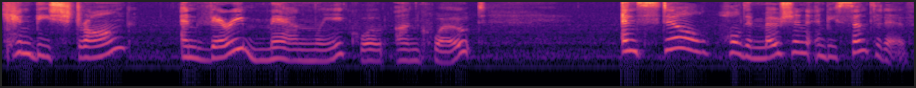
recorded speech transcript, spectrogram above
can be strong and very manly, quote unquote, and still hold emotion and be sensitive.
